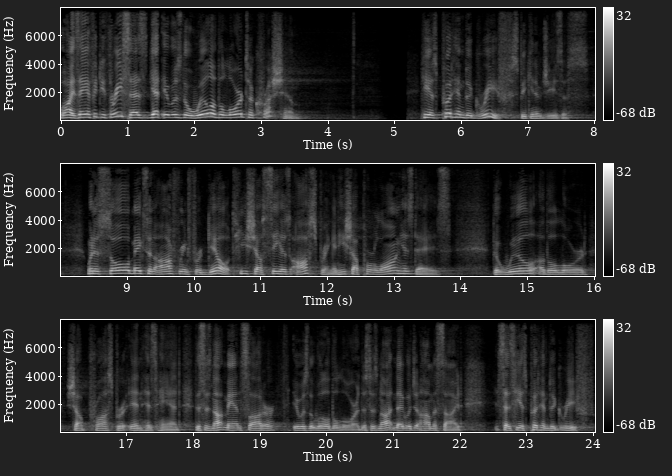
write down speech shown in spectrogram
Well, Isaiah 53 says, Yet it was the will of the Lord to crush him. He has put him to grief, speaking of Jesus. When his soul makes an offering for guilt, he shall see his offspring, and he shall prolong his days. The will of the Lord shall prosper in his hand. This is not manslaughter, it was the will of the Lord. This is not negligent homicide. It says he has put him to grief.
